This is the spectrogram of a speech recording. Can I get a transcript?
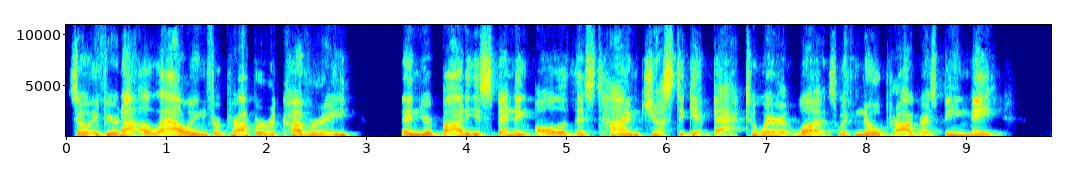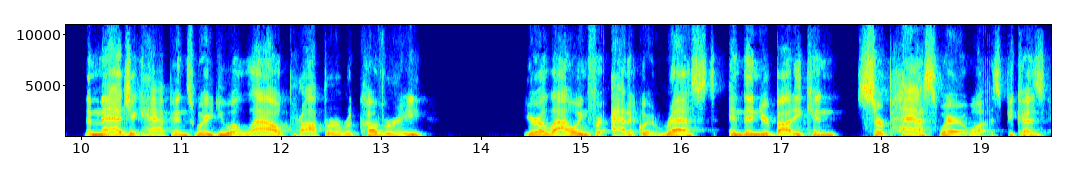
So if you're not allowing for proper recovery, then your body is spending all of this time just to get back to where it was with no progress being made. The magic happens where you allow proper recovery, you're allowing for adequate rest, and then your body can surpass where it was because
